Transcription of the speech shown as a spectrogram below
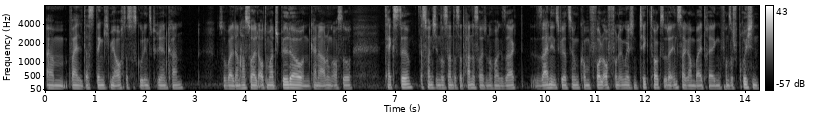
ähm, weil das denke ich mir auch, dass das gut inspirieren kann. So, weil dann hast du halt automatisch Bilder und keine Ahnung, auch so Texte. Das fand ich interessant, das hat Hannes heute nochmal gesagt. Seine Inspirationen kommen voll oft von irgendwelchen TikToks oder Instagram-Beiträgen, von so Sprüchen.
